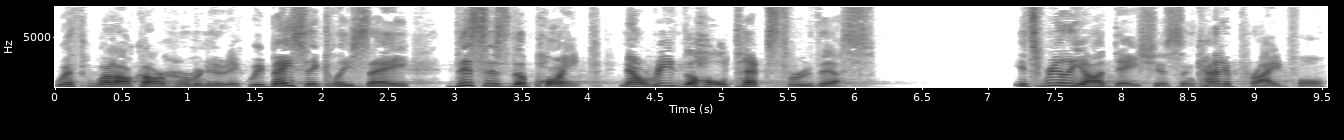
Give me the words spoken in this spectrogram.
with what I'll call hermeneutic. We basically say, this is the point. Now read the whole text through this. It's really audacious and kind of prideful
